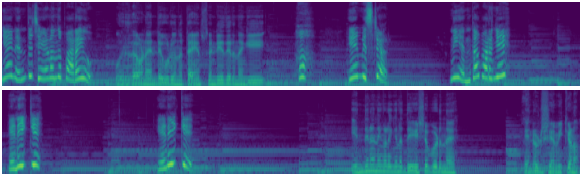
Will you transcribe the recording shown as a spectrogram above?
ഞാൻ എന്ത് ചെയ്യണമെന്ന് പറയൂ? ഒരു തവണ എന്റെ കൂടെ ഒന്ന് ടൈം സ്പെൻഡ് ചെയ്തിരുന്നെങ്കിൽ ഏ മിസ്റ്റർ നീ എന്താ പറഞ്ഞേ? എണീക്ക്. എണീക്ക്. എന്തിനാ നിങ്ങൾ ഇങ്ങനെ ദേഷ്യപ്പെടുന്നേ? എന്നോട് ക്ഷമിക്കണം.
